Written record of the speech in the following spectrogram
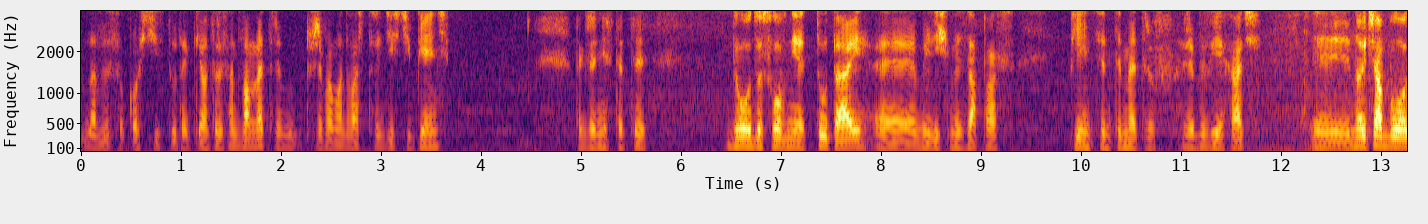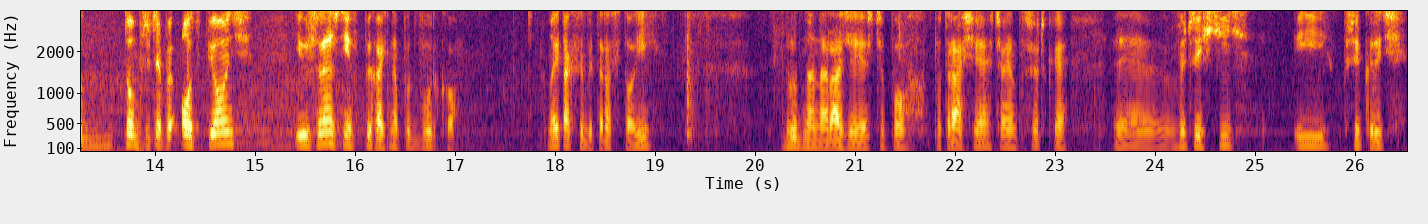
na wysokości tutaj, kilometr jest na 2 metry, przyczepa ma 2,45. Także niestety było dosłownie tutaj, e, mieliśmy zapas 5 cm, żeby wjechać. E, no i trzeba było tą przyczepę odpiąć i już ręcznie wpychać na podwórko. No i tak sobie teraz stoi. Brudna na razie jeszcze po, po trasie. Trzeba ją troszeczkę e, wyczyścić i przykryć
